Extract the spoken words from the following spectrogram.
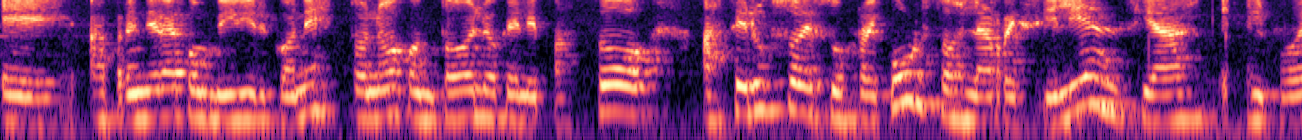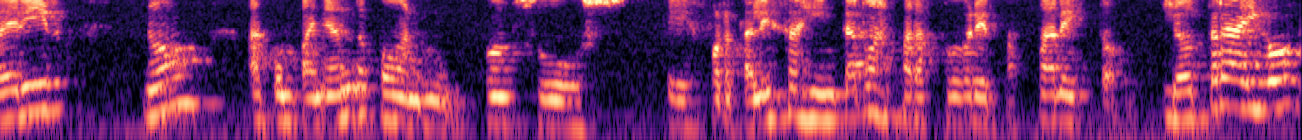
eh, aprender a convivir con esto, ¿no? Con todo lo que le pasó, hacer uso de sus recursos, la resiliencia, el poder ir ¿no? acompañando con, sus eh, fortalezas internas para sobrepasar esto. Lo traigo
